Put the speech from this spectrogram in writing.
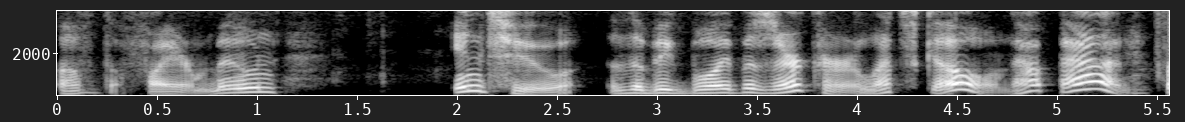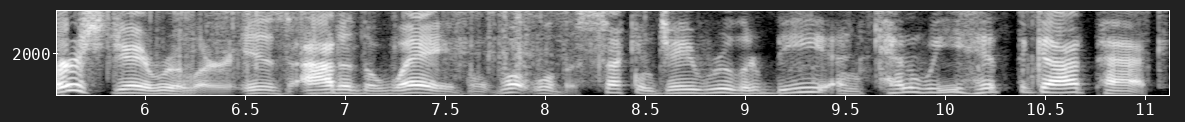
of the Fire Moon into the big boy berserker. Let's go. Not bad. First J ruler is out of the way, but what will the second J ruler be? And can we hit the God pack?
